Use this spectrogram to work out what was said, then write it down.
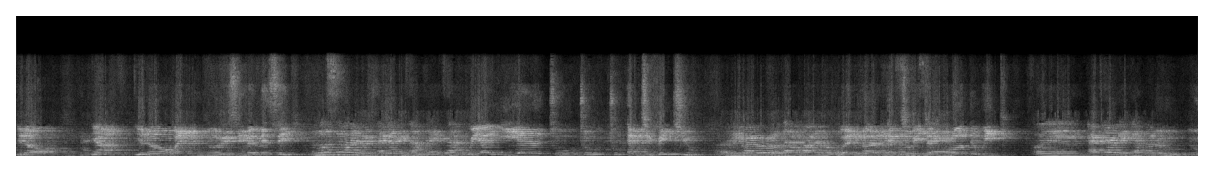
You know, yeah, you know, when you receive a message, musi vanhu vachisanganisa we are here to, to, to activate you. When you are activated throughout the week, you, you,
